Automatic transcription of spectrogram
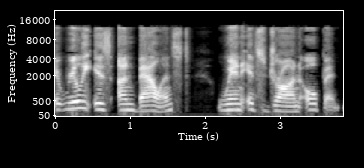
it really is unbalanced when it's drawn open.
